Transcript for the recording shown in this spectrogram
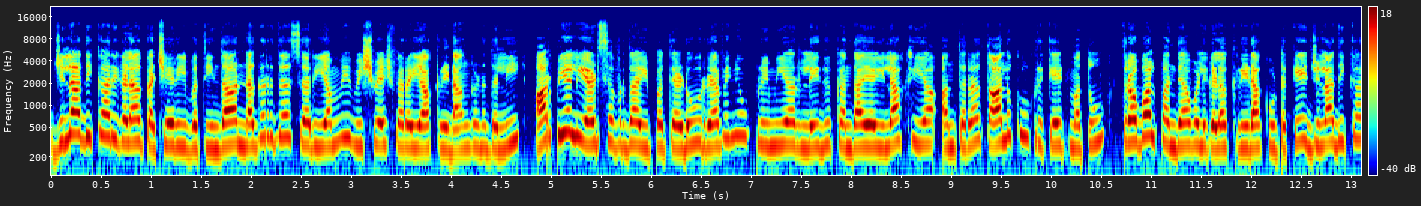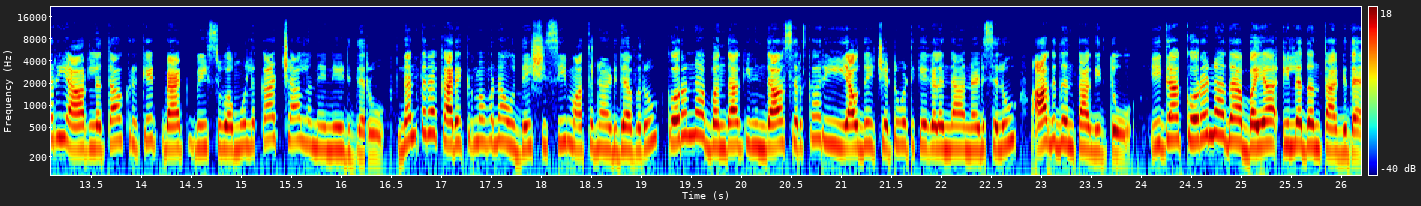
ಜಿಲ್ಲಾಧಿಕಾರಿಗಳ ಕಚೇರಿ ವತಿಯಿಂದ ನಗರದ ಸರ್ ಎಂವಿ ವಿಶ್ವೇಶ್ವರಯ್ಯ ಕ್ರೀಡಾಂಗಣದಲ್ಲಿ ಆರ್ಪಿಎಲ್ ಎರಡ್ ಸಾವಿರದ ಇಪ್ಪತ್ತೆರಡು ರೆವೆನ್ಯೂ ಪ್ರೀಮಿಯರ್ ಲೀಗ್ ಕಂದಾಯ ಇಲಾಖೆಯ ಅಂತರ ತಾಲೂಕು ಕ್ರಿಕೆಟ್ ಮತ್ತು ಥ್ರೋಬಾಲ್ ಪಂದ್ಯಾವಳಿಗಳ ಕ್ರೀಡಾಕೂಟಕ್ಕೆ ಜಿಲ್ಲಾಧಿಕಾರಿ ಆರ್. ಲತಾ ಕ್ರಿಕೆಟ್ ಬ್ಯಾಟ್ ಬೀಸುವ ಮೂಲಕ ಚಾಲನೆ ನೀಡಿದರು. ನಂತರ ಕಾರ್ಯಕ್ರಮವನ್ನು ಉದ್ದೇಶಿಸಿ ಮಾತನಾಡಿದ ಅವರು, ಕೊರೋನಾ ಬಂದಾಗಿನಿಂದ ಸರ್ಕಾರಿ ಯಾವುದೇ ಚಟುವಟಿಕೆಗಳನ್ನ ನಡೆಸಲು ಆಗದಂತಾಗಿತ್ತು. ಈಗ ಕೊರೋನಾದ ಭಯ ಇಲ್ಲದಂತಾಗಿದೆ.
